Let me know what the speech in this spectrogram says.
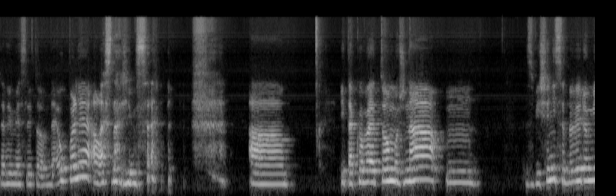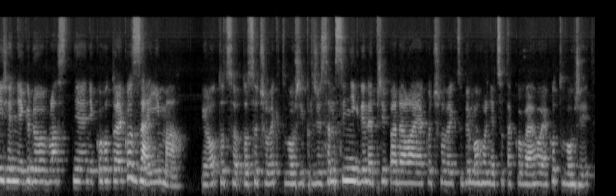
Nevím, jestli to jde úplně, ale snažím se. a i takové to možná mm, zvýšení sebevědomí, že někdo vlastně, někoho to jako zajímá, jo, to co, to, co člověk tvoří, protože jsem si nikdy nepřipadala jako člověk, co by mohl něco takového jako tvořit.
